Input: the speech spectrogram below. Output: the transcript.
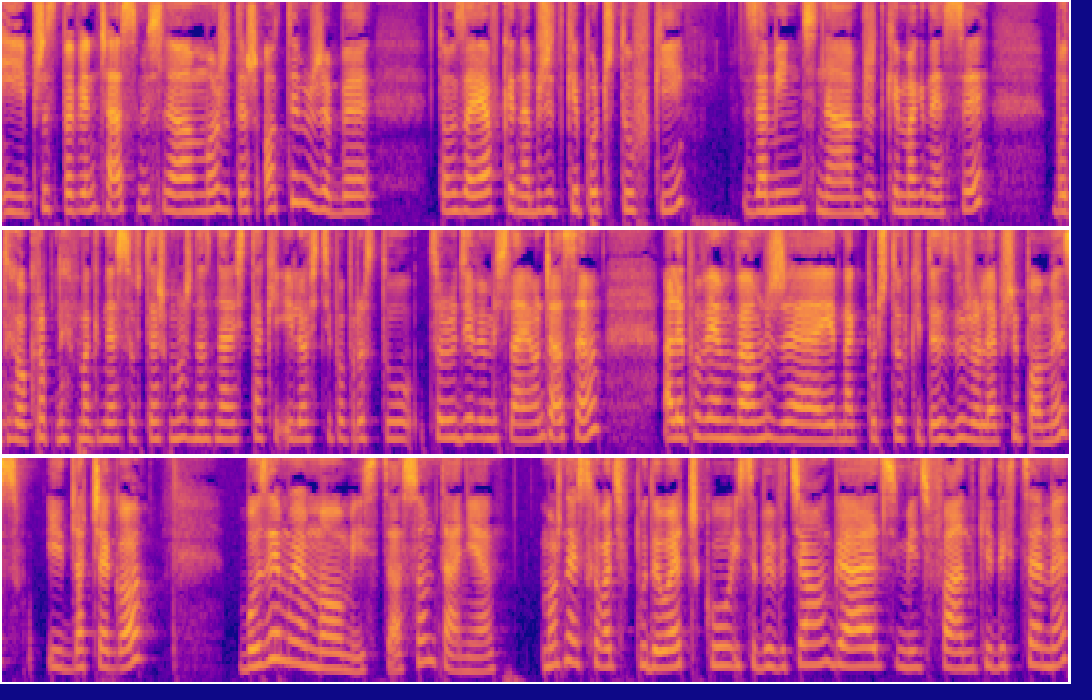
I przez pewien czas myślałam może też o tym, żeby tą zajawkę na brzydkie pocztówki zamienić na brzydkie magnesy, bo tych okropnych magnesów też można znaleźć takie ilości po prostu, co ludzie wymyślają czasem, ale powiem Wam, że jednak pocztówki to jest dużo lepszy pomysł. I dlaczego? Bo zajmują mało miejsca, są tanie, można je schować w pudełeczku i sobie wyciągać, mieć fan, kiedy chcemy,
